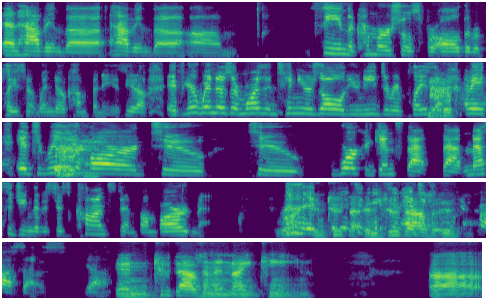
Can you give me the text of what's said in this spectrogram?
and having the having the um seeing the commercials for all the replacement window companies you know? If your windows are more than 10 years old you need to replace them. I mean it's really hard to to work against that that messaging that is just constant bombardment. Right. It's- in, two, it's- in it's 2000 education process. Yeah. in 2019, uh,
